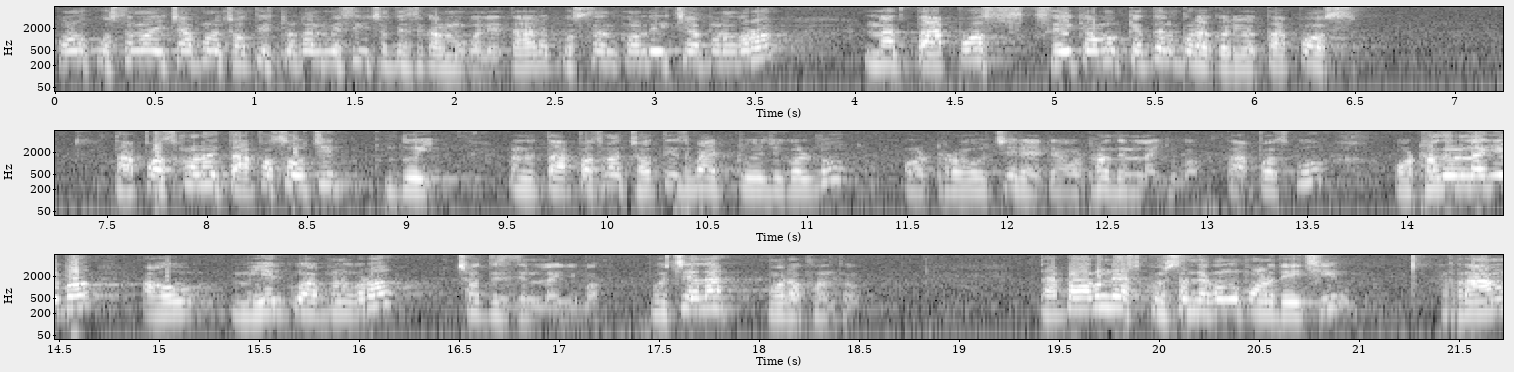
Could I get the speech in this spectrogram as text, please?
କ'ଣ କ୍ୱେଶ୍ଚନ୍ ରହିଛି ଆପଣ ଛତିଶ ଟୋଟାଲ୍ ମିଶିକି ଛତିଶ କାମ କଲେ ତାହାର କ୍ୱେଶ୍ଚନ୍ କ'ଣ ଦେଇଛି ଆପଣଙ୍କର ନା ତାପସ ସେଇ କାମ କେତେ ପୁରା କରିବ ତାପସ ତାପସ କ'ଣ ତାପସ ହେଉଛି ଦୁଇ ମାନେ ତାପସ ମାନେ ଛତିଶ by two is equal to ଅଠର ହେଉଛି ରାଇଟ୍ ଅଠର ଦିନ ଲାଗିବ ତାପସକୁ ଅଠର ଦିନ ଲାଗିବ ଆଉ ମିହିରକୁ ଆପଣଙ୍କର ଛତିଶ ଦିନ ଲାଗିବ ବୁଝିହେଲା ମୁଁ ରଖନ୍ତୁ ତାପରେ ଆପଣ ନେକ୍ସଟ କ୍ୱେଶ୍ଚନ୍ ଦେଖନ୍ତୁ କ'ଣ ଦେଇଛି ରାମ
